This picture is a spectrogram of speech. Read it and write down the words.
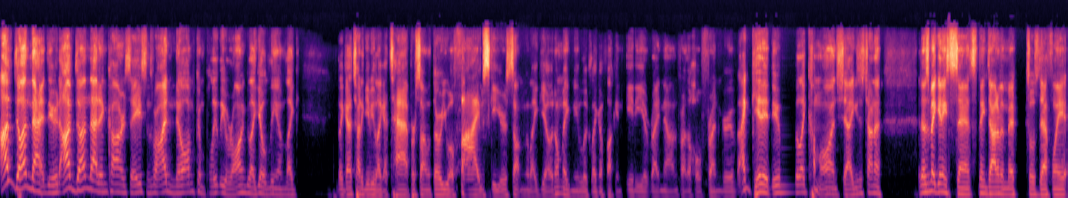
I've done that, dude. I've done that in conversations where I know I'm completely wrong. Be like, yo, Liam, like like I try to give you like a tap or something, throw you a five ski or something. Like, yo, don't make me look like a fucking idiot right now in front of the whole friend group. I get it, dude. But like, come on, Shaq. You're just trying to. It doesn't make any sense. I think Donovan Mitchell is definitely,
